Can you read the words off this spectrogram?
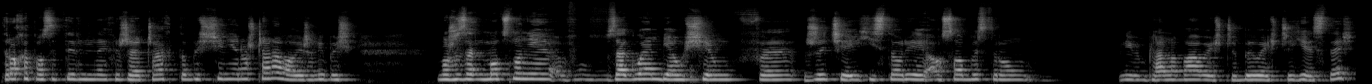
trochę pozytywnych rzeczach, to byś się nie rozczarował. Jeżeli byś może za mocno nie zagłębiał się w życie i historię osoby, z którą nie wiem, planowałeś, czy byłeś, czy jesteś,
